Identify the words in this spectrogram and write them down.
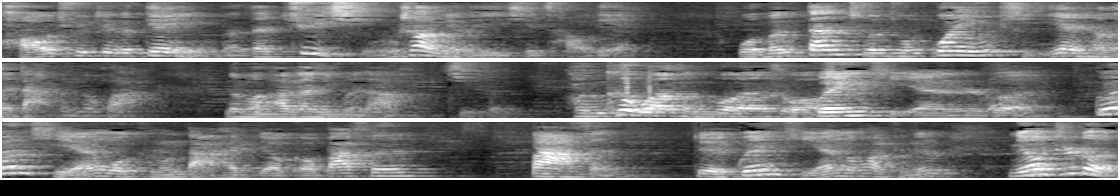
刨去这个电影的在剧情上面的一些槽点，我们单纯从观影体验上来打分的话，那么阿甘你会打几分？很客观，很客观地说，观影体验是吧？对，观影体验我可能打还比较高，八分。八分。对，观影体验的话，肯定你要知道，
